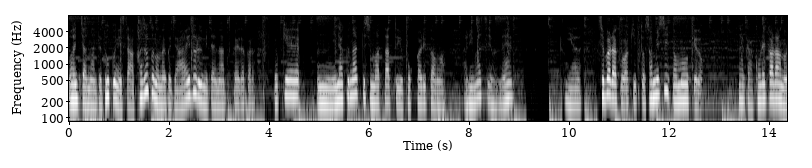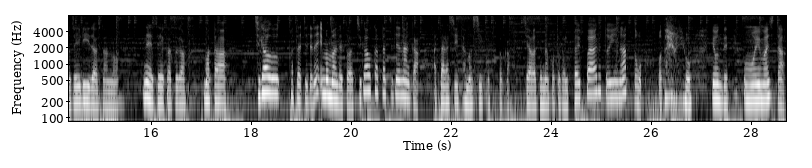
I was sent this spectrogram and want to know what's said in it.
ワンちゃんなんて特にさ家族の中じゃアイドルみたいな扱いだから余計、うん、いなくなってしまったっていうぽっかり感がありますよね。いやしばらくはきっと寂しいと思うけどなんかこれからの J リーダーさんのね生活がまた違う形でね今までとは違う形でなんか新しい楽しいこととか幸せなことがいっぱいいっぱいあるといいなとお便りを読んで思いました、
